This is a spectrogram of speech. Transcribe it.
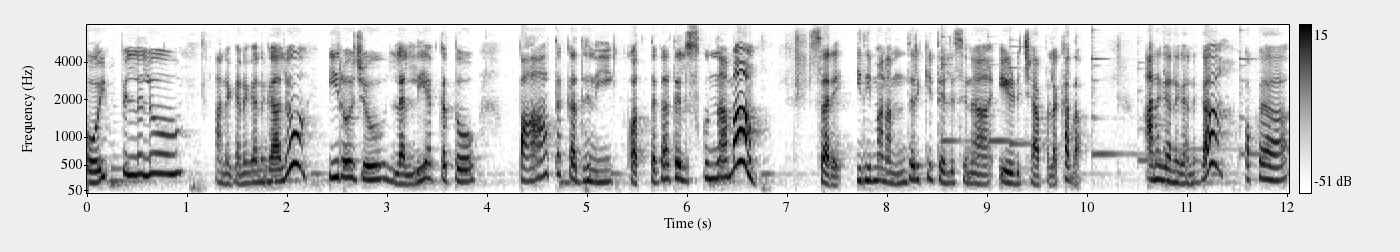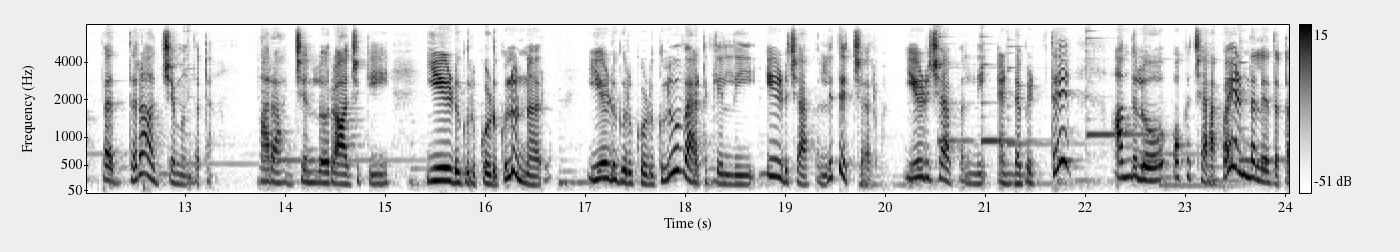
ఓయ్ పిల్లలు! అనగనగనగాలు ఈరోజు లల్లి అక్కతో పాత కథని కొత్తగా తెలుసుకుందామా? సరే ఇది మనందరికీ తెలిసిన ఏడు చేపల కథ. అనగనగనగా ఒక పెద్ద రాజ్యం ఉందట. ఆ రాజ్యంలో రాజుకి ఏడుగురు కొడుకులు ఉన్నారు ఏడుగురు కొడుకులు వేటకెళ్ళి ఏడు చేపల్ని తెచ్చారు. ఏడు చేపల్ని ఎండబెడితే అందులో ఒక చేప ఎండలేదట.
